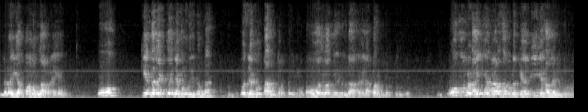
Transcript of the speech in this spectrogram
ਲੜਾਈ ਆਪਾਂ ਹੁਣ ਲੜ ਰਹੇ ਹਾਂ ਉਹ ਕੇਂਦਰ ਇੱਕ ਜ਼ਖਮ ਦੇ ਦਿੰਦਾ ਉਹ ਜ਼ਖਮ ਭਰਨ ਤੋਂ ਪੈਂਦਾ ਤਾਂ ਉਹ ਅਗਲਾ ਦੇ ਦਿੰਦਾ ਅਗਲਾ ਭਰਨ ਤੋਂ ਪੈਂਦਾ ਉਹ ਉਹ ਲੜਾਈਆਂ ਨਾਲ ਸਾਨੂੰ ਲੱਗਿਆ ਵੀ ਇਹ ਹੱਲ ਨਹੀਂ ਹੋਣਾ।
